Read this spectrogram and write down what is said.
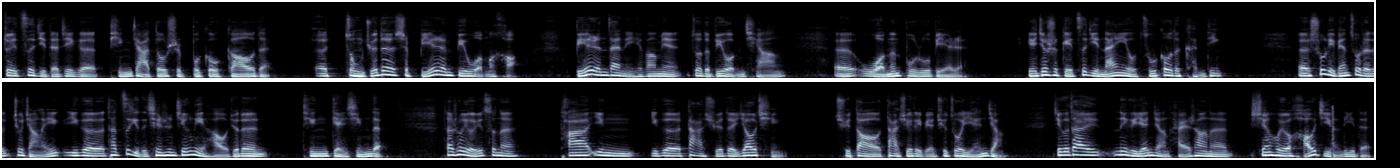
对自己的这个评价都是不够高的。呃，总觉得是别人比我们好，别人在哪些方面做的比我们强，呃，我们不如别人，也就是给自己难以有足够的肯定。呃，书里边作者就讲了一一个他自己的亲身经历哈，我觉得挺典型的。他说有一次呢，他应一个大学的邀请，去到大学里边去做演讲，结果在那个演讲台上呢，先后有好几例的，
